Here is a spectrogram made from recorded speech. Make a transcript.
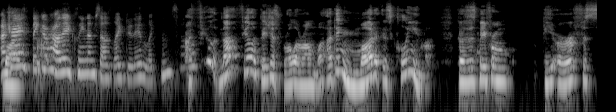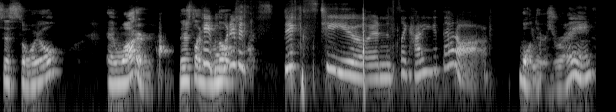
I'm But- trying to think of how they clean themselves. Like, do they lick themselves? I feel not feel like they just roll around mud. I think mud is clean because it's made from the earth's soil and water. There's like okay, but no. what if it sticks to you and it's like, how do you get that off? well, there's rain.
